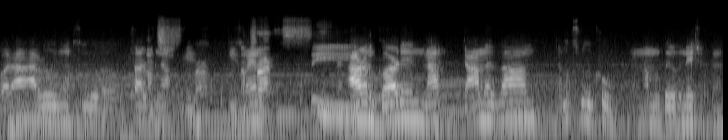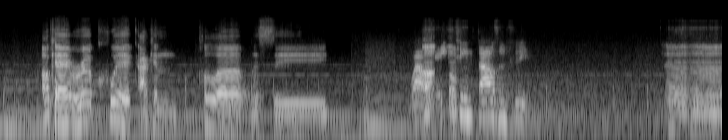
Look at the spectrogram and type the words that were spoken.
but I, I really want to uh, try to I'm pronounce these, these I'm landmarks. trying to see. Aram Garden, Mount Damadan. That looks really cool, and I'm a bit of a nature fan. Okay, real quick, I can pull up. Let's see. Wow, Um, 18,000 feet. Uh,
